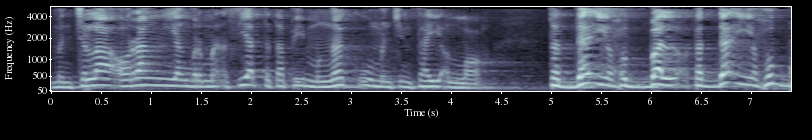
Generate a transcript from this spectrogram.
mencela orang yang bermaksiat tetapi mengaku mencintai Allah. Tadda'i hubbal tadda'i hubb,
